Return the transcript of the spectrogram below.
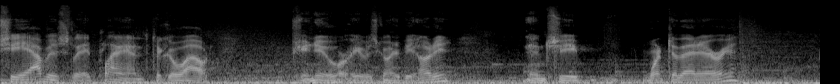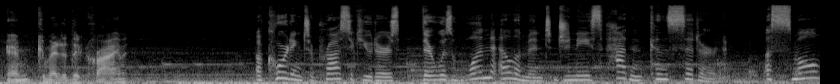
She obviously had planned to go out. She knew where he was going to be hunting, and she went to that area and committed the crime. According to prosecutors, there was one element Janice hadn't considered a small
